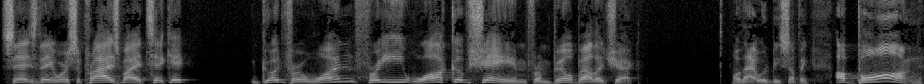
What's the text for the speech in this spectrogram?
says they were surprised by a ticket good for one free walk of shame from Bill Belichick. Well, that would be something. A bong.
